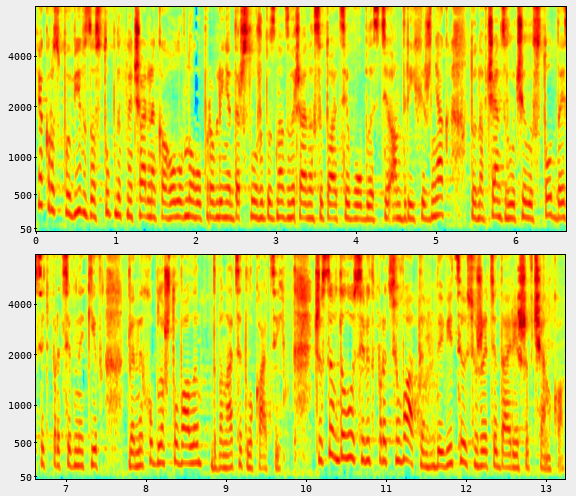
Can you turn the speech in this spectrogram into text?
Як розповів заступник начальника головного управління Держслужби з надзвичайних ситуацій в області Андрій Хижняк, до навчань залучили 110 працівників. Для них облаштували 12 локацій. Чи все вдалося відпрацювати? Дивіться у сюжеті Дарії Шевченко.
